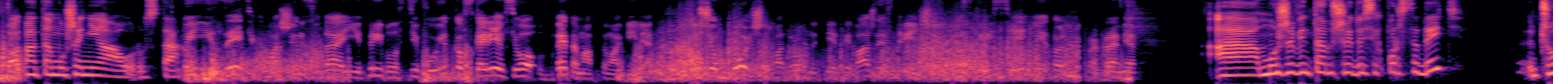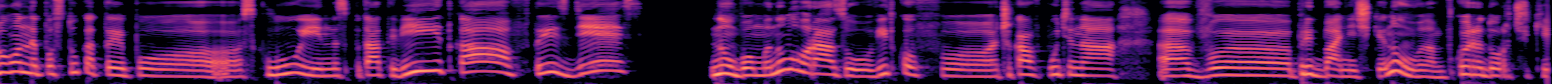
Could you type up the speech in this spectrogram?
в одной Потому що не аурус, так. из этих машин сюда и прибыл Стив Уитков, скорее всего, в этом автомобиле. Еще больше подробностей этой важной встречи в воскресенье только в программе А може він там ще й до сих пор сидить? Чого не постукати по склу і не спитати Віткав, ти здесь? Ну, бо минулого разу Вітков е, чекав Путіна е, в предбаннички, ну там в коридорчики,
